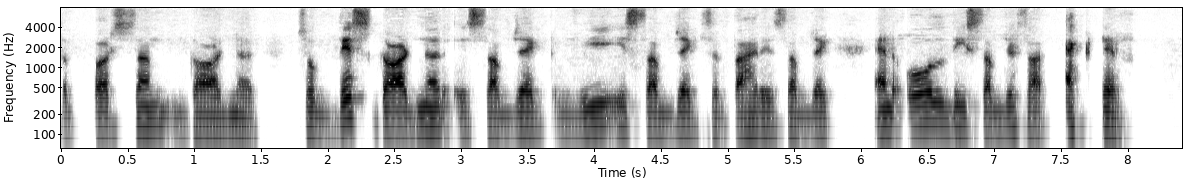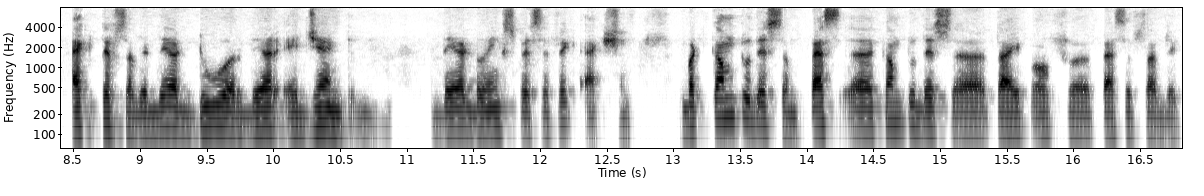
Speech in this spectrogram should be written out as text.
The person gardener. So this gardener is subject, we is subject, Sir Tahir is subject, and all these subjects are active, active subject. They are doer, they are agent, they are doing specific action. But come to this, um, pass, uh, come to this uh, type of uh, passive subject.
